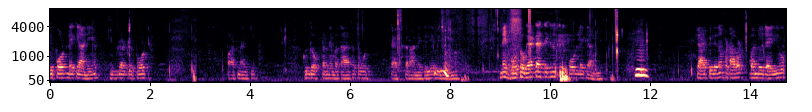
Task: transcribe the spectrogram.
रिपोर्ट लेके आनी है ब्लड रिपोर्ट। पार्टनर की। कुछ डॉक्टर ने बताया था तो वो टेस्ट कराने के लिए अभी जाऊँगा। नहीं हो तो गया टेस्ट लेकिन उसकी रिपोर्ट लेके आनी है। चाय पी लेना फटाफट बंद हो जाएगी वो।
